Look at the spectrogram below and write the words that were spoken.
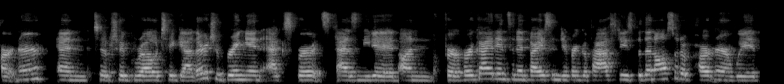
partner and to, to grow together, to bring in experts as needed on for, for guidance and advice in different capacities, but then also to partner with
